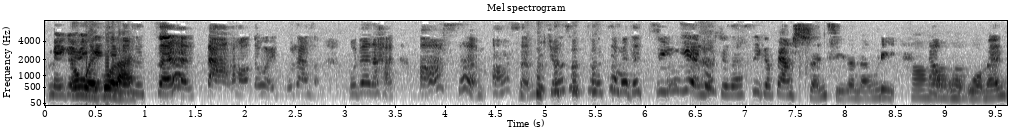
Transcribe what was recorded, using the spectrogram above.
每个人眼睛都是睁很大，然后都会不断的不断的喊 awesome awesome，就是这么这么的惊艳，就觉得是一个非常神奇的能力。那我我们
